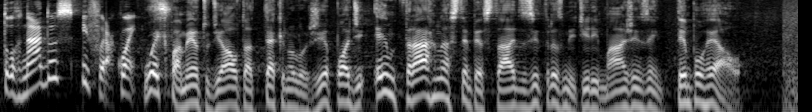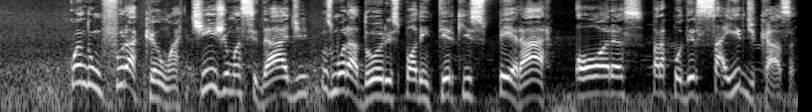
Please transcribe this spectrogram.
tornados e furacões. O equipamento de alta tecnologia pode entrar nas tempestades e transmitir imagens em tempo real. Quando um furacão atinge uma cidade, os moradores podem ter que esperar horas para poder sair de casa.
